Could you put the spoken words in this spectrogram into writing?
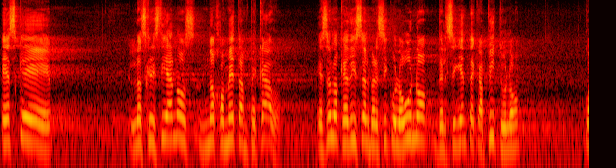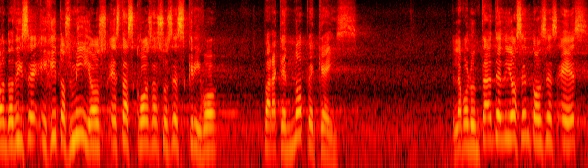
es que los cristianos no cometan pecado. Eso es lo que dice el versículo 1 del siguiente capítulo, cuando dice, hijitos míos, estas cosas os escribo para que no pequéis. La voluntad de Dios entonces es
